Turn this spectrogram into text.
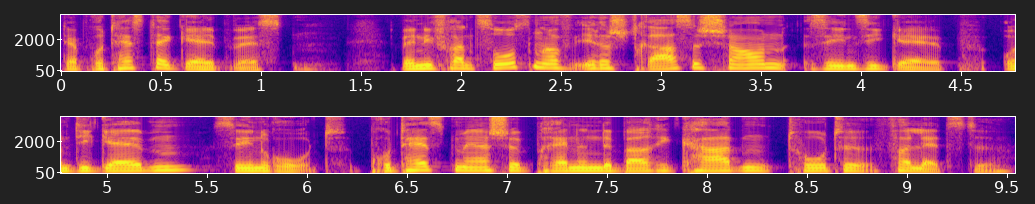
Der Protest der Gelbwesten. Wenn die Franzosen auf ihre Straße schauen, sehen sie gelb. Und die Gelben sehen rot. Protestmärsche, brennende Barrikaden, Tote, Verletzte.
